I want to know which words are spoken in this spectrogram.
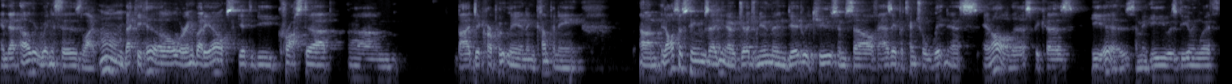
and that other witnesses like mm, Becky Hill or anybody else get to be crossed up um, by Dick Harpootlian and company. Um, it also seems that you know Judge Newman did recuse himself as a potential witness in all of this because he is. I mean, he was dealing with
